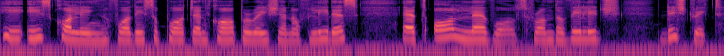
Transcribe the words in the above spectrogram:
He is calling for the support and cooperation of leaders at all levels from the village, district,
